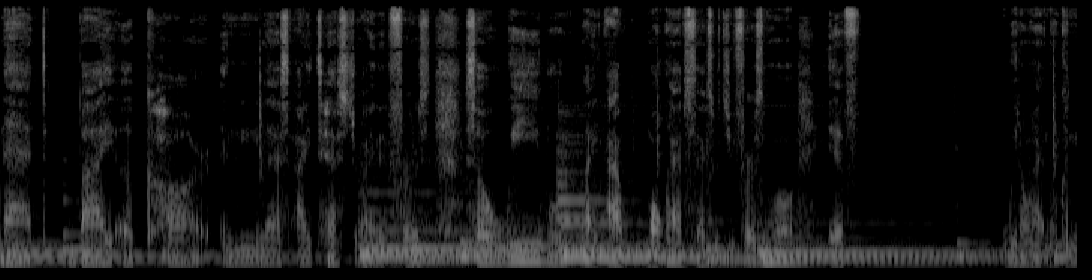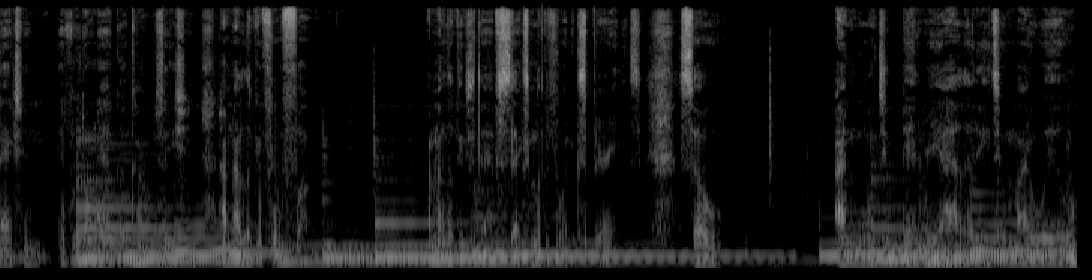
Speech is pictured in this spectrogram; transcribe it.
not buy a car unless I test drive it first. So we will, like, I won't have sex with you, first of all, if we don't have no connection, if we don't have good conversation. I'm not looking for a fuck. I'm not looking just to have sex. I'm looking for an experience. So I'm going to bend reality to my will,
